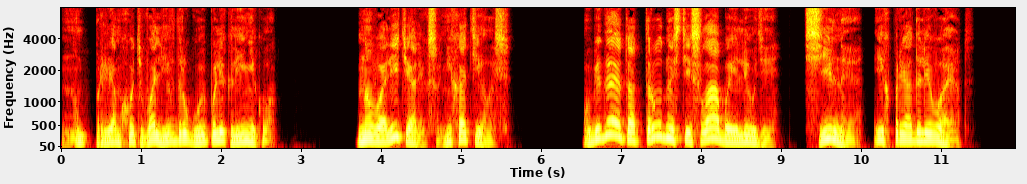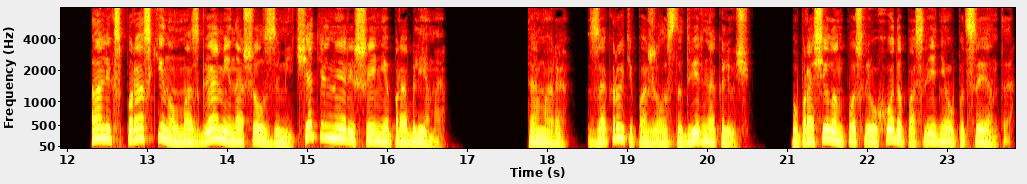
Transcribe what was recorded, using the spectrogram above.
Ну, прям хоть вали в другую поликлинику. Но валить Алексу не хотелось. Убегают от трудностей слабые люди, Сильные их преодолевают. Алекс пораскинул мозгами и нашел замечательное решение проблемы. «Тамара, закройте, пожалуйста, дверь на ключ», — попросил он после ухода последнего пациента.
